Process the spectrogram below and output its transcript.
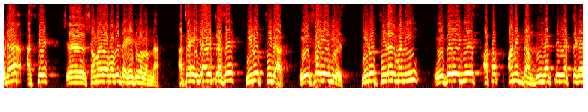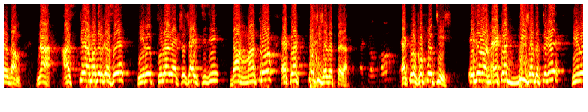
ওটা আজকে সময়ের অভাবে দেখাইতে পারলাম না। আচ্ছা এই যে আরেকটা আছে, Hero Thriller, FI ABS. Hero Thriller মানে এফআই এবিএস, অর্থাৎ অনেক দাম, দুই লাখ, তিন লাখ টাকার দাম। না আজকে আমাদের কাছে হিরো থ্রিলার একশো ষাট সিসি, দাম মাত্র এক লাখ পঁচিশ হাজার টাকা। এক লক্ষ পঁচিশ। এই যে এক লাখ বিশ হাজার টাকায় হিরো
